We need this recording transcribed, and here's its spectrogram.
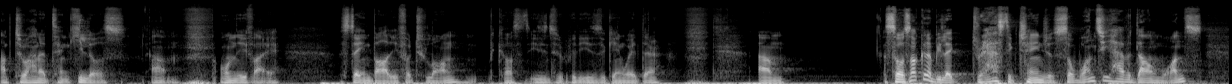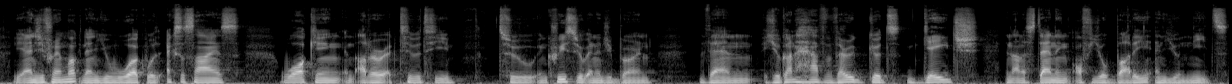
up to 110 kilos. Um, only if I stay in Bali for too long because it's easy to really easy to gain weight there. um, so it's not going to be like drastic changes. So once you have it down once, your energy framework, then you work with exercise, walking, and other activity to increase your energy burn. Then you're gonna have a very good gauge and understanding of your body and your needs.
